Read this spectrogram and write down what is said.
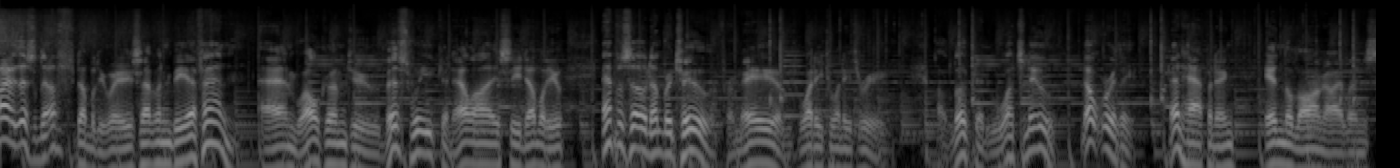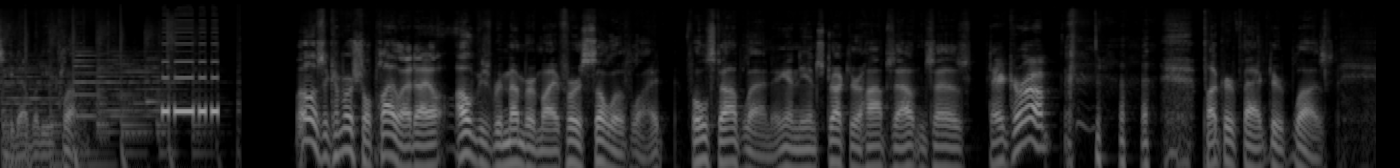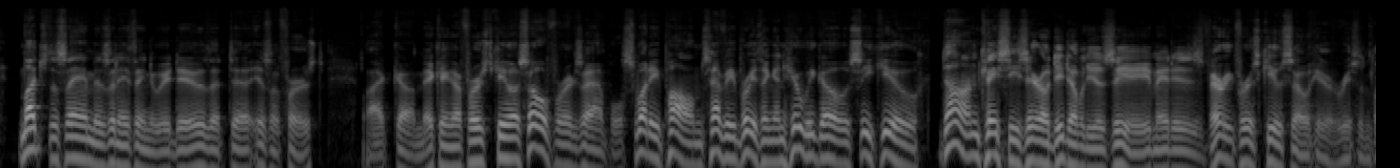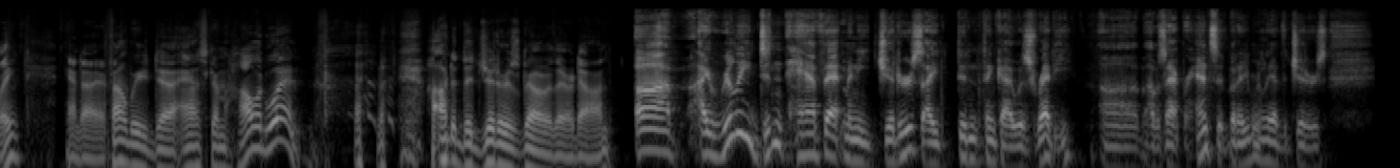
Hi, this is Duff, WA7BFN, and welcome to This Week in LICW, episode number two for May of 2023. A look at what's new, noteworthy, and happening in the Long Island CW Club. Well, as a commercial pilot, I always remember my first solo flight, full stop landing, and the instructor hops out and says, Take her up. Pucker factor plus. Much the same as anything we do that uh, is a first, like uh, making a first QSO, for example. Sweaty palms, heavy breathing, and here we go, CQ. Don KC0DWZ made his very first QSO here recently, and I thought we'd uh, ask him how it went. how did the jitters go there, Don? Uh, I really didn't have that many jitters. I didn't think I was ready. Uh, I was apprehensive, but I didn't really have the jitters.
